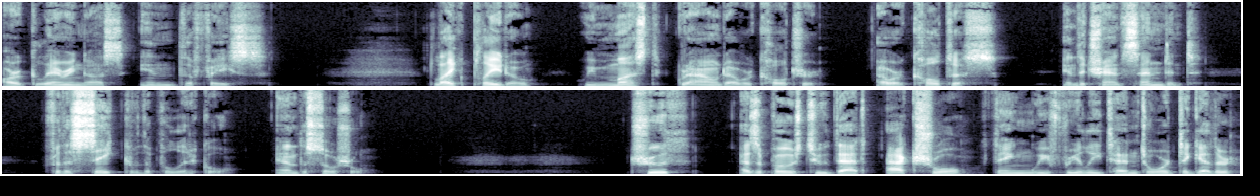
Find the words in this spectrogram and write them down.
are glaring us in the face. Like Plato, we must ground our culture, our cultus, in the transcendent for the sake of the political and the social. Truth, as opposed to that actual thing we freely tend toward together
